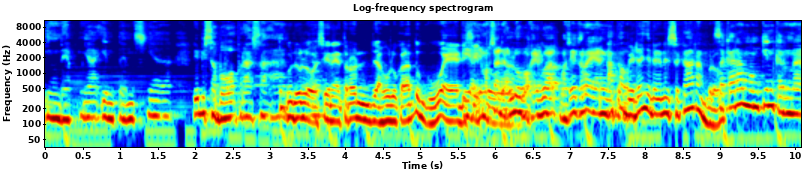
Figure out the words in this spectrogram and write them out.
In-depth-nya, intensnya, dia bisa bawa perasaan. Tunggu dulu, sinetron dahulu kala tuh gue di Iya, ya situ. maksudnya dahulu makanya gua maksudnya keren gitu. Apa bedanya dengan yang sekarang, bro? Sekarang mungkin karena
